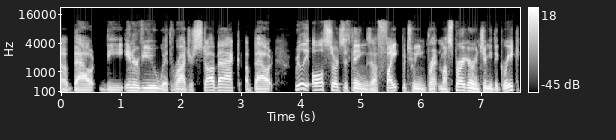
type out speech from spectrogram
about the interview with Roger Staubach, about really all sorts of things. A fight between Brent Musburger and Jimmy the Greek.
